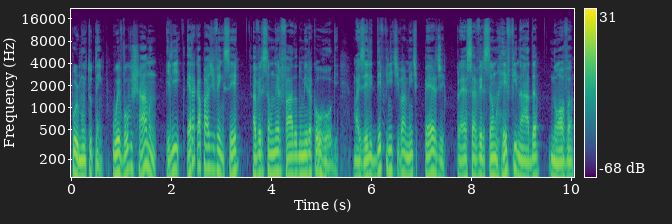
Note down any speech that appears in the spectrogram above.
por muito tempo. O Evolve Shaman, ele era capaz de vencer a versão nerfada do Miracle Rogue, mas ele definitivamente perde para essa versão refinada nova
